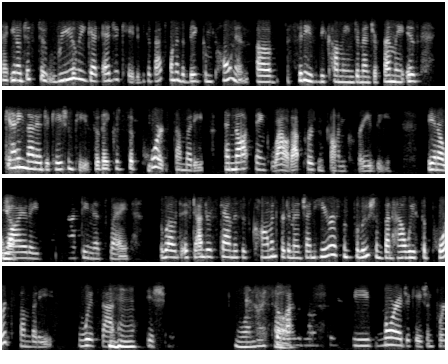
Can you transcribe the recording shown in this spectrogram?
and you know just to really get educated because that's one of the big components of cities becoming dementia friendly is getting that education piece so they could support somebody and not think wow that person's gone crazy you know yeah. why are they acting this way well if to understand this is common for dementia and here are some solutions on how we support somebody with that mm-hmm. issue Wonderful. So I would love to see more education for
